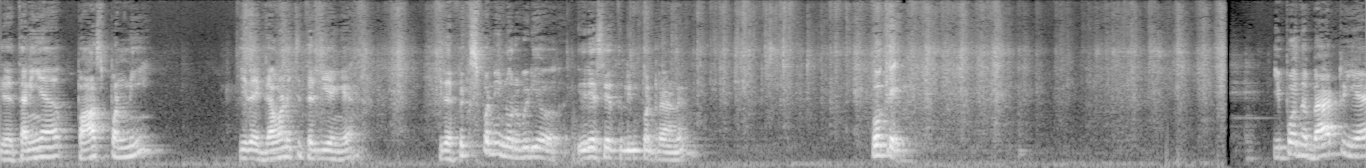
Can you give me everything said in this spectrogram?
இதை தனியாக பாஸ் பண்ணி இதை கவனித்து தெரிஞ்சுக்கங்க. இதை ஃபிக்ஸ் பண்ணி இன்னொரு வீடியோ இதிலே சேர்த்து லிங்க் பண்ணுறான்னு ஓகே. இப்போ இந்த பேட்டரியை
